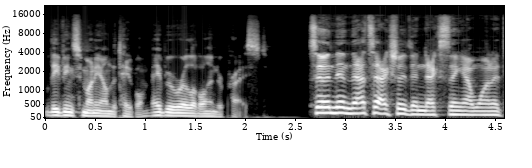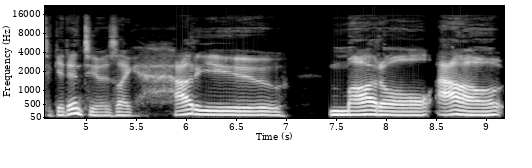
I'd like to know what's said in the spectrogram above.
leaving some money on the table. Maybe we're a little underpriced. So, and then that's actually the next thing I wanted to get into is like, how do you model out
